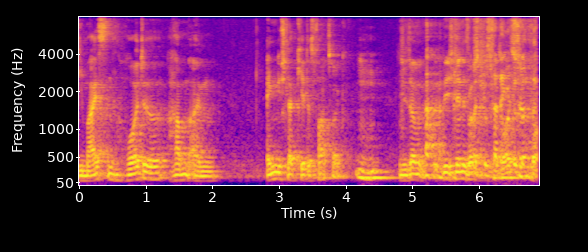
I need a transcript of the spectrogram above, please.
Die meisten heute haben ein englisch lackiertes Fahrzeug. Wie, sagen, wie ich nenne es mal- Das er. Also das war,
